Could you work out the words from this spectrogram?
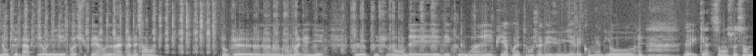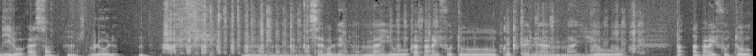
Donc bah, a priori il n'est pas super intéressant. Hein. Donc on va gagner le plus souvent des, des clous. Hein. Et puis après, attends, j'avais vu, il y avait combien de lots 470 lots à 100. Hein. LOL. Hum, symbole gagnant. Maillot, appareil photo, cocktail, maillot, ah, appareil photo.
